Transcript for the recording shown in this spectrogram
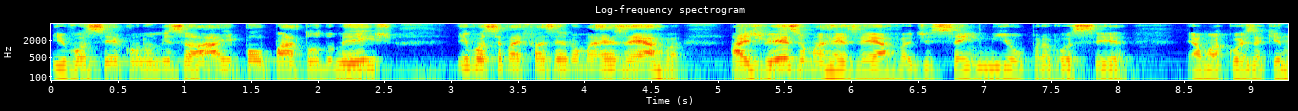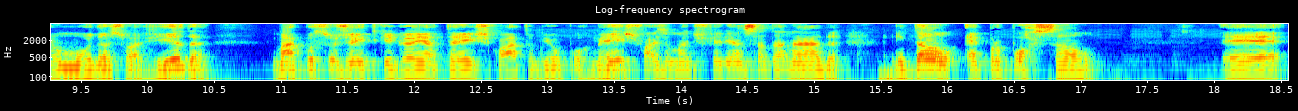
e você economizar e poupar todo mês e você vai fazendo uma reserva. Às vezes, uma reserva de 100 mil para você é uma coisa que não muda a sua vida, mas para o sujeito que ganha 3, 4 mil por mês faz uma diferença danada. Então, é proporção é,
